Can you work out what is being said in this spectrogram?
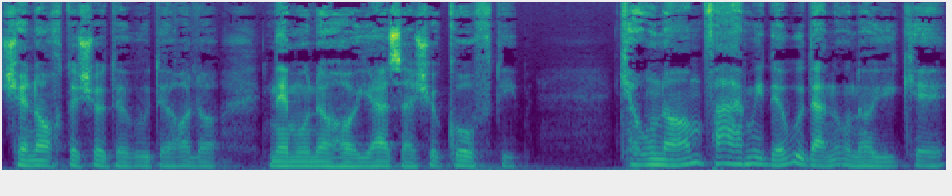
شناخته شده بوده. حالا نمونه هایی ازش گفتیم که اونا هم فهمیده بودن اونایی که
